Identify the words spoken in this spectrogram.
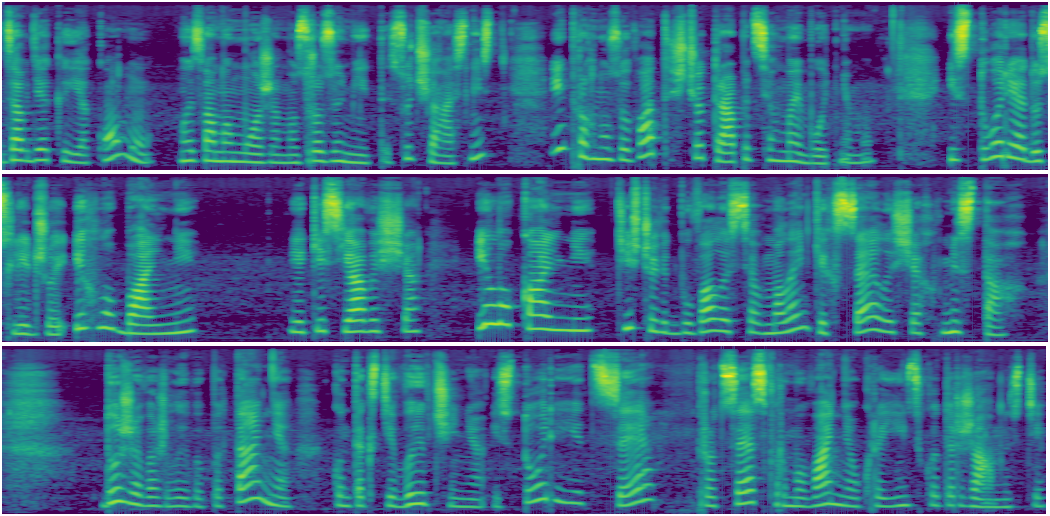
завдяки якому ми з вами можемо зрозуміти сучасність і прогнозувати, що трапиться в майбутньому. Історія досліджує і глобальні якісь явища, і локальні, ті, що відбувалися в маленьких селищах, в містах. Дуже важливе питання в контексті вивчення історії це процес формування української державності,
